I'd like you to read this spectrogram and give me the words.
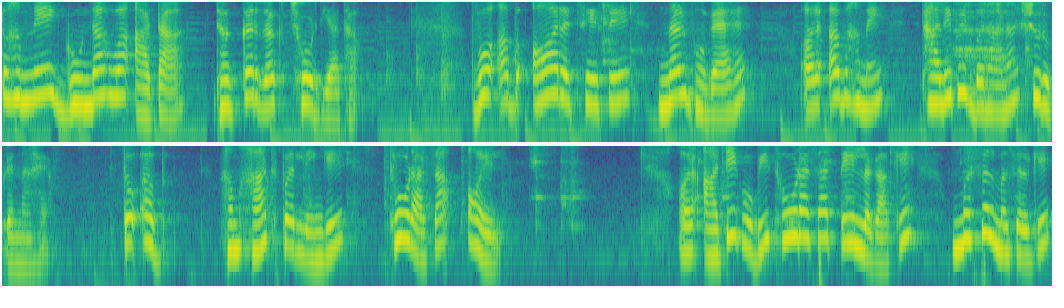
तो हमने गूंदा हुआ आटा ढककर रख छोड़ दिया था। वो अब और अच्छे से नरम हो गया है और अब हमें थाली पीठ बनाना शुरू करना है। तो अब हम हाथ पर लेंगे थोड़ा सा ऑयल और आटे को भी थोड़ा सा तेल लगा के मसल मसल के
